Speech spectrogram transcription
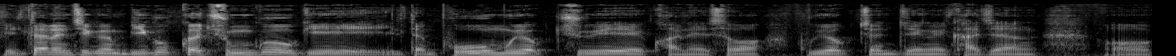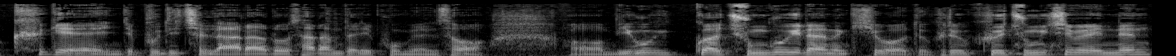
일단은 지금 미국과 중국이 일단 보호무역주의에 관해서 무역 전쟁을 가장 어 크게 이제 부딪힐 나라로 사람들이 보면서 어 미국과 중국이라는 키워드 그리고 그 중심에 있는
